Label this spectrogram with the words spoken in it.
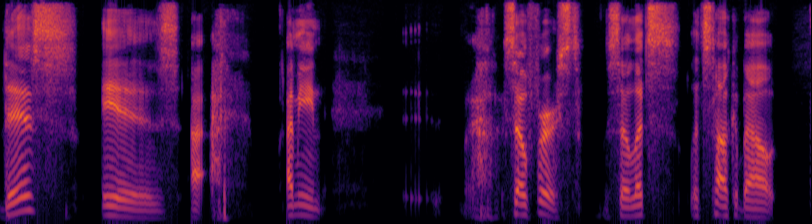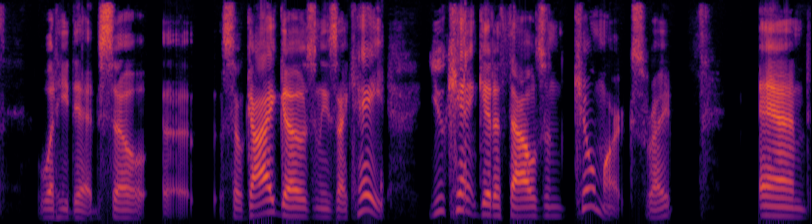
this is, uh, I mean, so first, so let's let's talk about what he did. So, uh, so guy goes and he's like, "Hey, you can't get a thousand kill marks, right?" And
